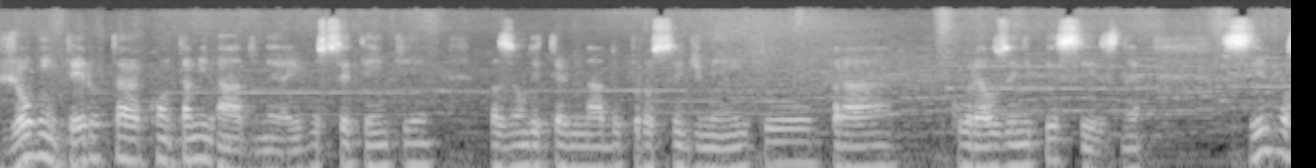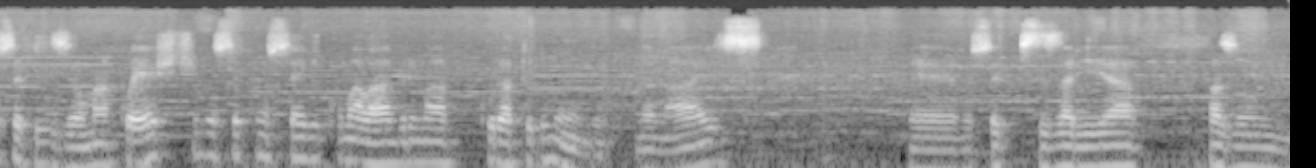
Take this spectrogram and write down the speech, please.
jogo inteiro está contaminado, né? Aí você tem que fazer um determinado procedimento para curar os NPCs, né? Se você fizer uma quest, você consegue com uma lágrima curar todo mundo, né? Mas é, você precisaria fazer um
